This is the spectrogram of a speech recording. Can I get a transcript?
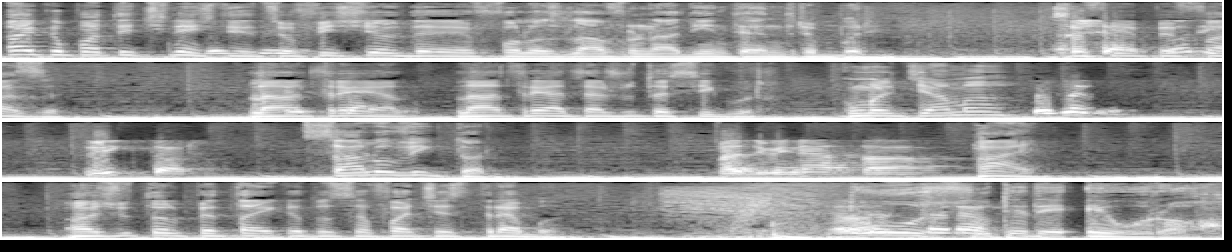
Hai că poate cine știe, ți-o fi și el de folos la vreuna dintre întrebări. Să Așa fie ar pe dori. fază. La a treia, la a treia te ajută sigur. Cum îl cheamă? Victor. Salut, Victor. Bună dimineața! Hai. Ajută-l pe taică tu să faceți treabă. 200 de euro.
